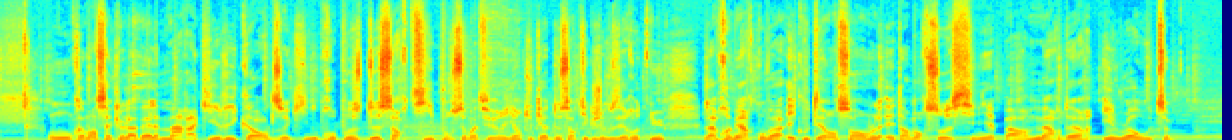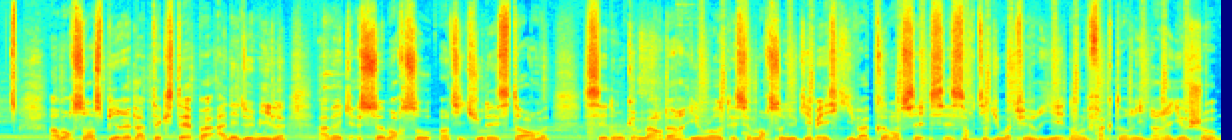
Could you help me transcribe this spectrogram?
On commence avec le label Maraki Records qui nous propose deux sorties pour ce mois de février, en tout cas deux sorties que je vous ai retenues. La première qu'on va écouter ensemble est un morceau signé par Murder He un morceau inspiré de la Techstep année 2000 avec ce morceau intitulé Storm. C'est donc Murder Hero et ce morceau UK Bass qui va commencer ses sorties du mois de février dans le Factory Radio Show.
